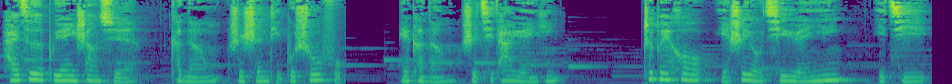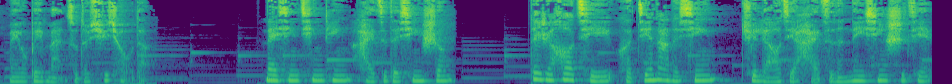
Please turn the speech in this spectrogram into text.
孩子不愿意上学，可能是身体不舒服，也可能是其他原因。这背后也是有其原因以及没有被满足的需求的。耐心倾听孩子的心声，带着好奇和接纳的心去了解孩子的内心世界，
